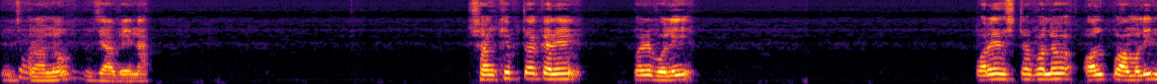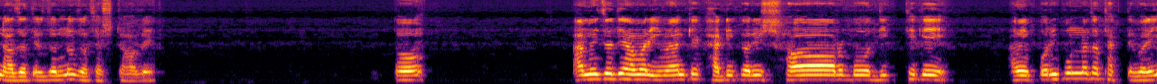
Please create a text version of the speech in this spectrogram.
জড়ানো যাবে না। সংক্ষিপ্ত আকারে করে বলি পরের স্টাফ হলো অল্প আমলি নাজাতের জন্য যথেষ্ট হবে। তো আমি যদি আমার ইমানকে খাঁটি করি, সর্বদিক থেকে আমি পরিপূর্ণতা থাকতে পারি,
